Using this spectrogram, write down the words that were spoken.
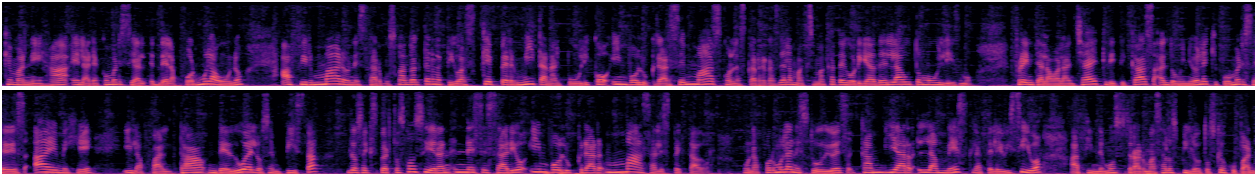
que maneja el área comercial de la Fórmula 1, afirmaron estar buscando alternativas que permitan al público involucrarse más con las carreras de la máxima categoría del automovilismo. Frente a la avalancha de críticas al dominio del equipo Mercedes AMG y la falta de duelos en pista, los expertos consideran necesario involucrar más al espectador. Una fórmula en estudio es cambiar la mezcla televisiva a fin de mostrar más a los pilotos que ocupan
